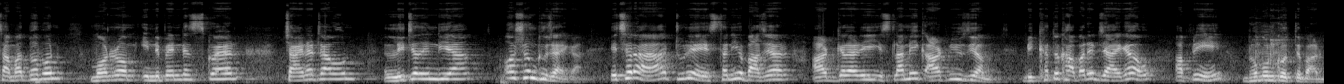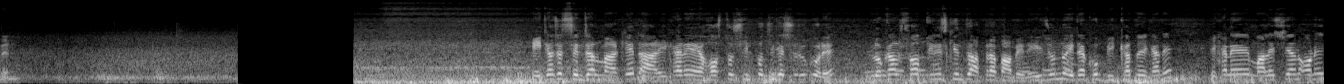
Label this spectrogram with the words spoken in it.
সামাদ ভবন, মনোরম independence square China town little India অসংখ্য জায়গা। এছাড়া ট্যুরে স্থানীয় বাজার art gallery Islamic art museum বিখ্যাত খাবারের জায়গাও আপনি ভ্রমণ করতে পারবেন। এটা হচ্ছে সেন্ট্রাল মার্কেট আর এখানে হস্তশিল্প থেকে শুরু করে লোকাল সব জিনিস কিন্তু আপনারা পাবেন। এই জন্য এটা খুব বিখ্যাত এখানে। এখানে মালয়েশিয়ান অনেক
